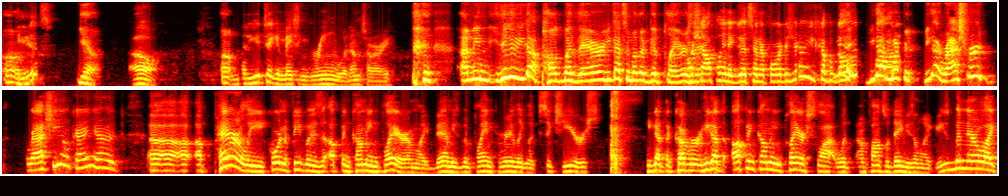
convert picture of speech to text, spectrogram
He Um, is. yeah, Oh, Um, you're taking Mason Greenwood. I'm sorry. I mean you, you got Pogba there. You got some other good players. there. Martial playing a good center forward this year. You couple Yeah, goals. you got Marcus, You got Rashford. Rashi, okay, yeah. Uh, uh, apparently, according to FIFA, he's an up and coming player. I'm like, damn, he's been playing Premier League like six years. He got the cover. He got the up and coming player slot with Alphonso Davies. I'm like, he's been there like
